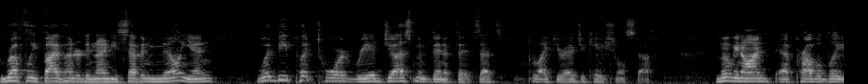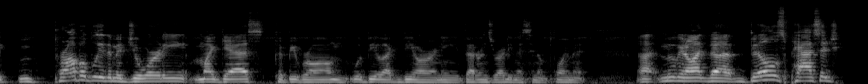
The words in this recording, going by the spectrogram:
roughly 597 million would be put toward readjustment benefits. That's like your educational stuff. Moving on, uh, probably probably the majority, my guess could be wrong, would be like VR&E, Veterans Readiness and Employment. Uh, moving on, the bill's passage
